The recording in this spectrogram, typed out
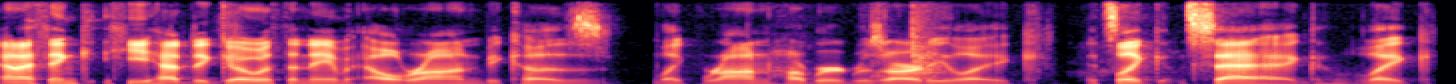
and I think he had to go with the name L. Ron because like Ron Hubbard was already like it's like SAG, like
